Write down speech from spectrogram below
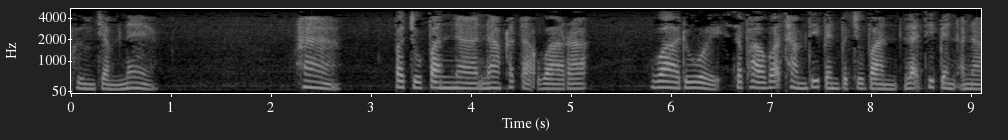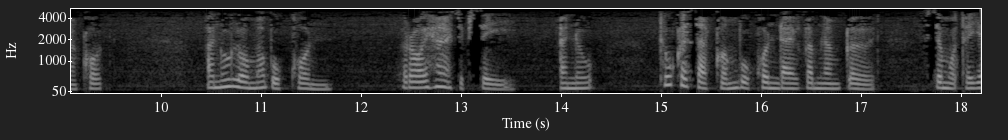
พึงจำแนกห้าปัจจุบันนานาคตะวาระ ว่าด้วยสภาวะธรรมที่เป็นปัจจุบันและที่เป็นอนาคต อนุโลมบุคคลร้อยห้าสิบสี่อนุ ทุกขสัตว์ของบุคคลใดกำลังเกิด สมุทัย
